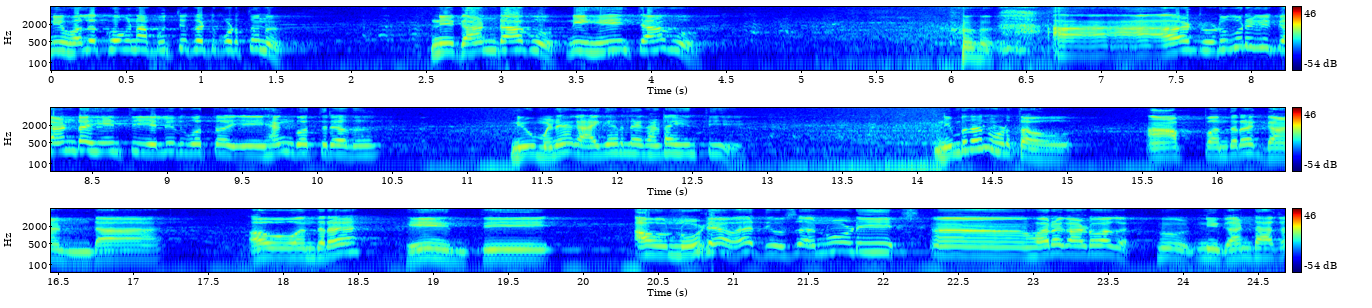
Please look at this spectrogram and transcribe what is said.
ನೀ ಹೊಲಕ್ಕೆ ಹೋಗಿ ನಾ ಬುತ್ತಿ ಕಟ್ಟಿ ಕೊಡ್ತಾನ. ನೀ ಗಂಡಾಗು ನೀ ಹೇಂತಿ ಆಗು. ಅಟ್ ಹುಡುಗರಿಗೆ ಗಂಡ ಹೆಂತಿ ಎಲ್ಲಿದ್ ಗೊತ್ತ? ಹೆಂಗೆ ಗೊತ್ತ್ರಿ ಅದು? ನೀವು ಮನ್ಯಾಗ ಆಗಿರಲೇ ಗಂಡ ಹೆಂತಿ ನಿಮ್ಮದ ನೋಡ್ತಾವು, ಅಪ್ಪ ಅಂದ್ರೆ ಗಂಡ, ಅವು ಅಂದ್ರೆ ಹೆಂತಿ ಅವು ನೋಡ್ಯಾವ ದಿವಸ ನೋಡಿ ಹೊರಗಾಡುವಾಗ ಹ್ಞೂ ನೀ ಗಂಡಾಗ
